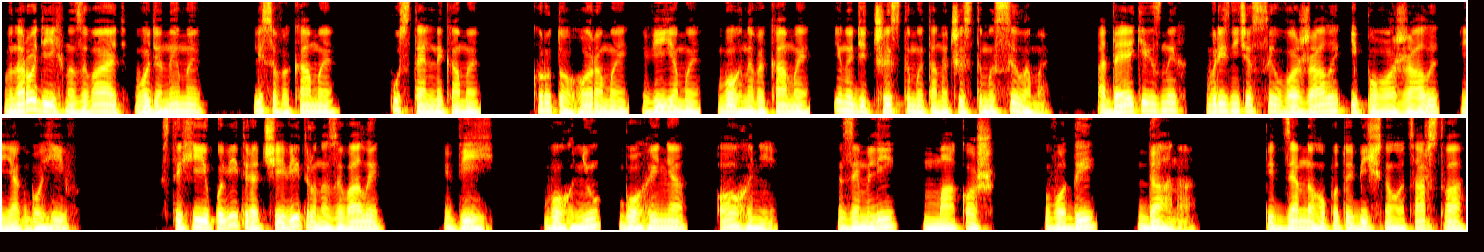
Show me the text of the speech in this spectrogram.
В народі їх називають водяними, лісовиками, пустельниками, крутогорами, віями, вогневиками, іноді чистими та нечистими силами, а деяких з них в різні часи вважали і поважали як богів. Стихію повітря чи вітру називали вій, вогню богиня огні, землі макош, води дана, підземного потобічного царства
